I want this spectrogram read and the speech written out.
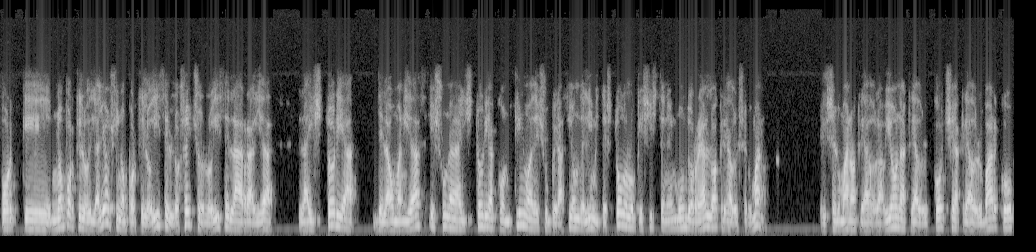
porque no porque lo diga yo, sino porque lo dicen los hechos, lo dice la realidad. La historia de la humanidad es una historia continua de superación de límites. Todo lo que existe en el mundo real lo ha creado el ser humano. El ser humano ha creado el avión, ha creado el coche, ha creado el barco,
